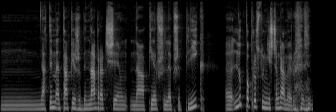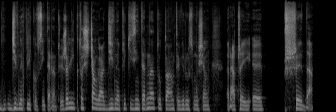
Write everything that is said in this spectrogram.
mm, na tym etapie, żeby nabrać się na pierwszy lepszy plik, e, lub po prostu nie ściągamy dziwnych plików z internetu. Jeżeli ktoś ściąga dziwne pliki z internetu, to antywirus mu się raczej przyda.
